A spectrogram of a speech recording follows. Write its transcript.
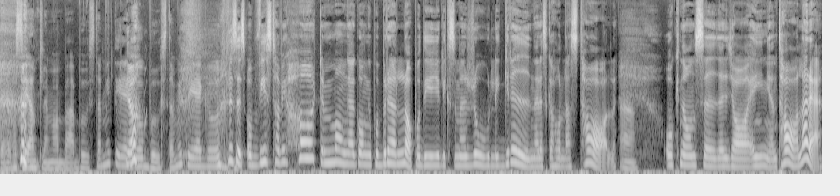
det, fast egentligen man bara boosta mitt ego, Ja. boosta mitt ego. Precis, och visst har vi hört det många gånger på bröllop och det är ju liksom en rolig grej när det ska hållas tal. Ja, Och någon säger jag är ingen talare,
